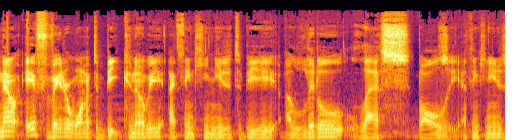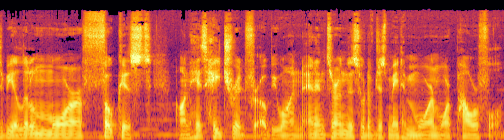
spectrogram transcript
Now, if Vader wanted to beat Kenobi, I think he needed to be a little less ballsy. I think he needed to be a little more focused on his hatred for Obi Wan, and in turn, this would have just made him more and more powerful.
